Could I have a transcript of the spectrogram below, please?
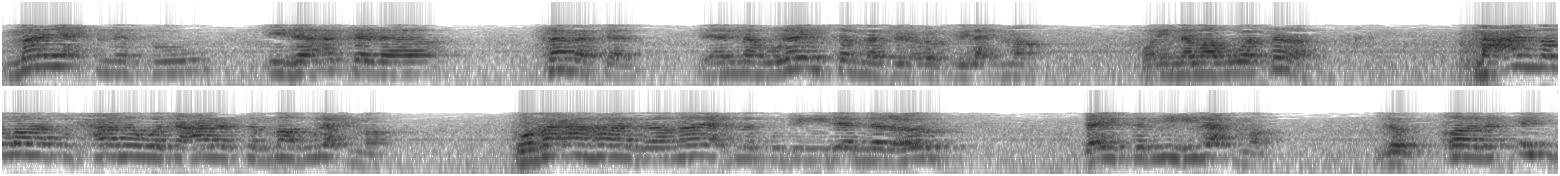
ما يحنث إذا أكل سمكا لأنه لا يسمى في العرف لحما وإنما هو سمك. مع أن الله سبحانه وتعالى سماه لحما ومع هذا ما يحنث به لأن العرف لا يسميه لحما. لو قال أي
